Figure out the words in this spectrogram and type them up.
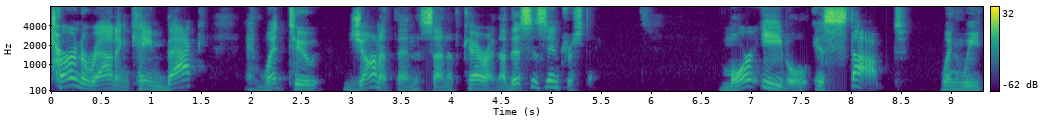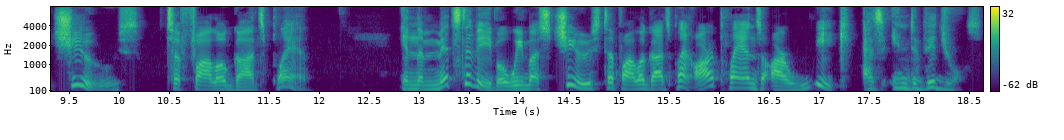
turned around and came back and went to Jonathan, son of Kara. Now this is interesting. More evil is stopped when we choose to follow God's plan. In the midst of evil, we must choose to follow God's plan. Our plans are weak as individuals.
